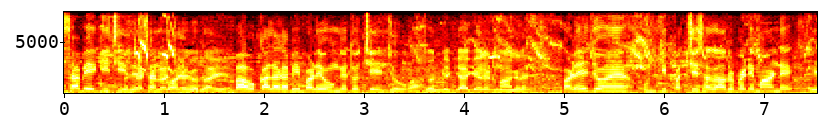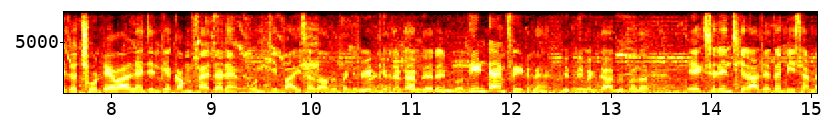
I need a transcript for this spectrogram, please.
सब एक ही चीज़ है अच्छा, सन colour होता है बा वो कलर अभी बड़े होंगे तो चेंज होगा। तो उनके क्या क्या रेट मांग रहे हैं? बड़े जो हैं उनकी पच्चीस हज़ार रुपये डिमांड है। ये जो छोटे वाले हैं जिनके कम फैदर हैं उनकी बाईस हज़ार रुपये फीट कितने टाइम दे रहे हैं इनको? तीन टाइम फीट पे हैं। कितनी मिकदार में पता? है एक सिरिंज खिला देते हैं बीस एम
